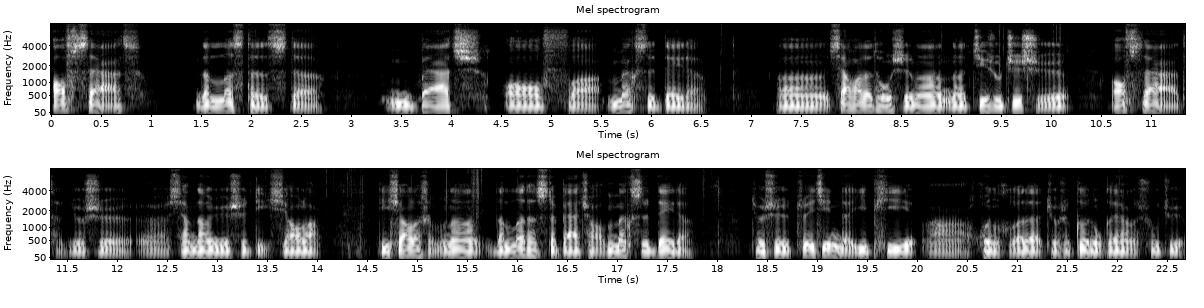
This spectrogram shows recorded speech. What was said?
offset the latest batch of uh, mixed data. 呃，下滑的同时呢，那技术支持 offset 就是呃，相当于是抵消了，抵消了什么呢？The latest batch of mixed data 就是最近的一批啊混合的，就是各种各样的数据，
